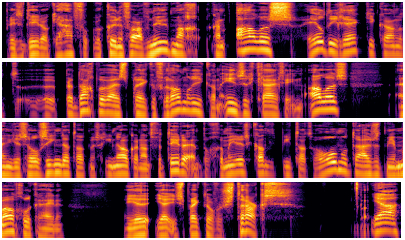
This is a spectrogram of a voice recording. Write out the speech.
die, die ook, ja, we kunnen vanaf nu mag, kan alles heel direct. Je kan het uh, per dag bij wijze van spreken veranderen. Je kan inzicht krijgen in alles. En je zal zien dat dat misschien ook aan adverteren en programmeringskant biedt dat honderdduizend meer mogelijkheden. En je, je spreekt over straks. Ja,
